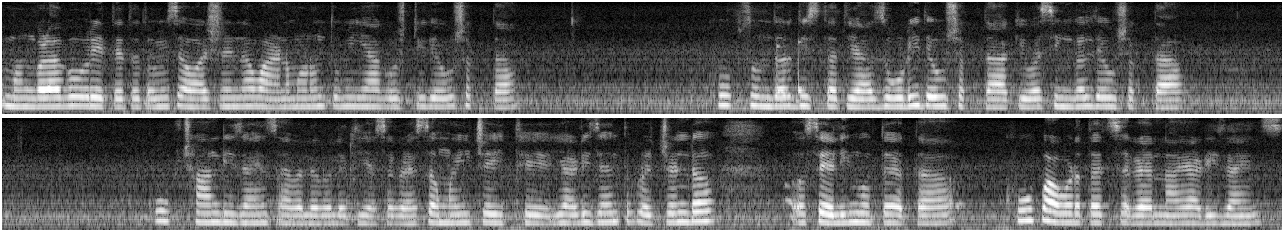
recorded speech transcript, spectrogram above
मंगळागौर येते तर तुम्ही सवाशिणींना वाण म्हणून तुम्ही या गोष्टी देऊ शकता. खूप सुंदर दिसतात या. जोडी देऊ शकता किंवा सिंगल देऊ शकता. खूप छान डिझाईन्स अवेलेबल आहेत या सगळ्या. समईच्या इथे. या डिझाईन तर प्रचंड सेलिंग होतं आहे आता. खूप आवडत आहेत सगळ्यांना या डिझाईन्स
